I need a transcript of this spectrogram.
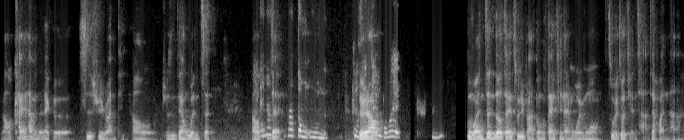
然后开他们的那个视讯软体，然后就是这样问诊，然后哎那那动物呢？对，然后不会，嗯，不完整之后再出去把动物带进来摸一摸，做一做检查，再还它。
